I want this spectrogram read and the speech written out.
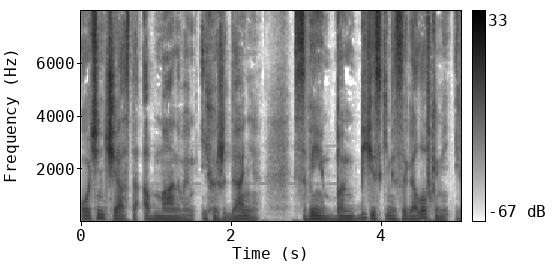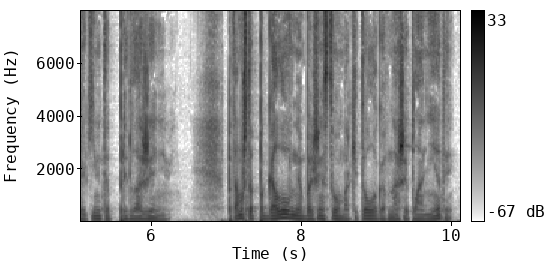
очень часто обманываем их ожидания своими бомбическими заголовками и какими-то предложениями. Потому что поголовное большинство маркетологов нашей планеты –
